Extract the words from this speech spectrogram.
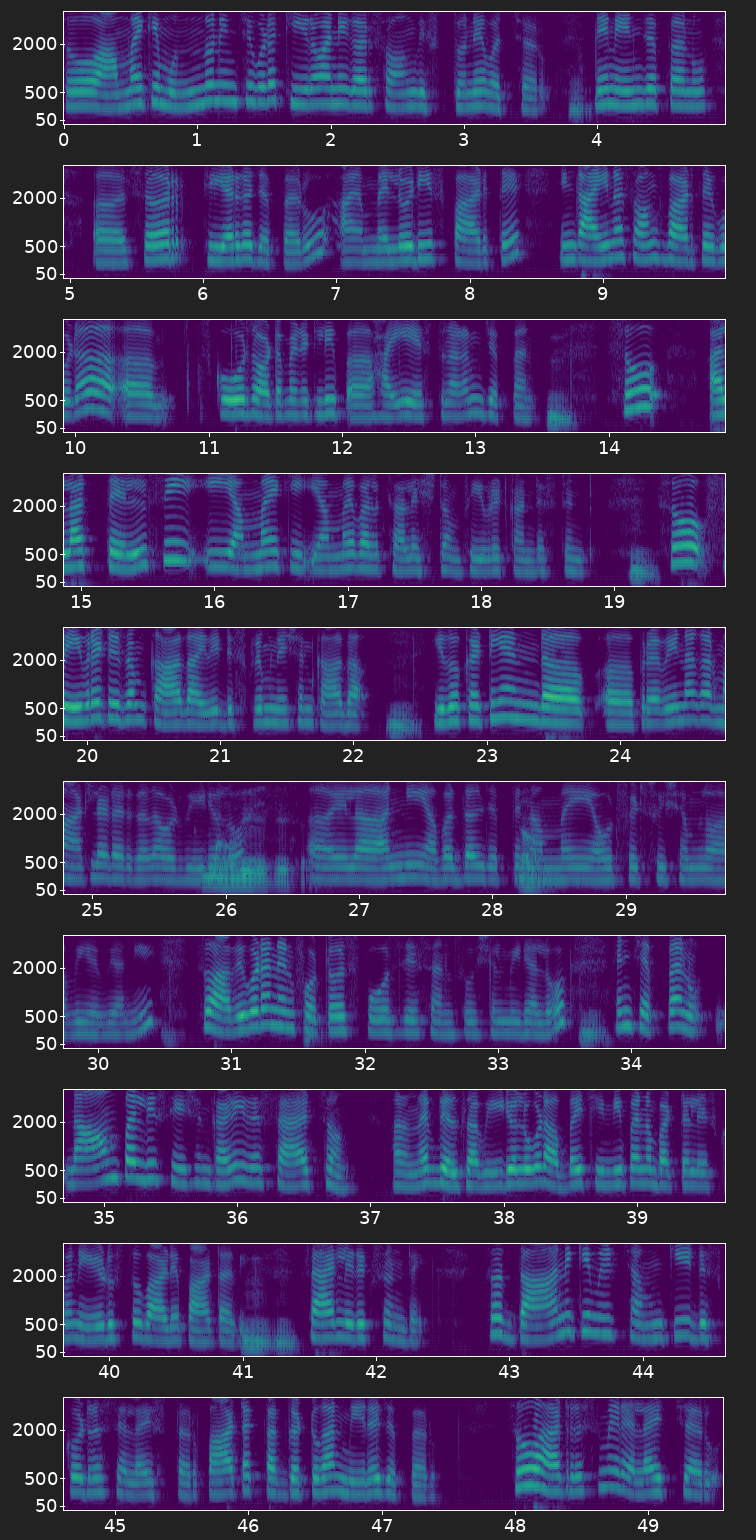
సో ఆ అమ్మాయికి ముందు నుంచి కూడా కీరవాణి గారు సాంగ్ ఇస్తూనే వచ్చారు. Hmm. నేను ఏం చెప్పాను సార్ క్లియర్గా చెప్పారు. ఆ మెలోడీస్ పాడితే ఇంకా అయిన సాంగ్స్ పాడితే కూడా స్కోర్స్ ఆటోమేటిక్లీ హై వేస్తున్నారని చెప్పాను. Hmm. సో అలా తెలిసి ఈ అమ్మాయికి ఈ అమ్మాయి వాళ్ళకి చాలా ఇష్టం favourite contestant Hmm. So favouritism కాదా ఇది డిస్క్రిమినేషన్ కాదా Hmm. ఇదొకటి అండ్ ప్రవీణ గారు మాట్లాడారు కదా ఆవిడ వీడియోలో ఇలా అన్ని అబద్ధాలు అవును. అమ్మాయి అవుట్ఫిట్స్ విషయంలో అవి అవి అని సో అవి కూడా నేను ఫొటోస్ పోస్ట్ చేశాను సోషల్ మీడియాలో. అండ్ చెప్పాను నాంపల్లి స్టేషన్ కాడి ఇది సాడ్ సాంగ్ అందరికి తెలుసు. ఆ వీడియోలో కూడా అబ్బాయి చిన్నిపోయిన బట్టలు వేసుకొని ఏడుస్తూ పాడే పాట అది. సాడ్ లిరిక్స్ ఉంటాయి. సో దానికి మీరు చమ్కి డిస్కో డ్రెస్ ఎలా ఇస్తారు? పాటకు తగ్గట్టుగా అని మీరే చెప్పారు. సో ఆ డ్రెస్ మీరు ఎలా ఇచ్చారు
